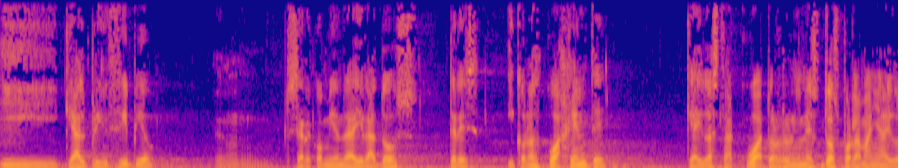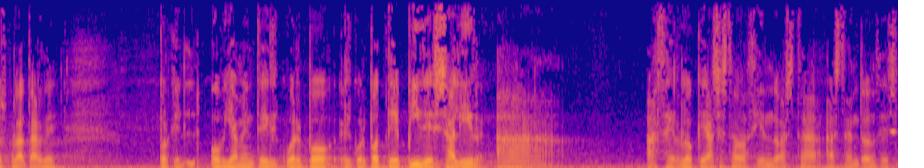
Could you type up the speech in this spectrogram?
y que al principio se recomienda ir a dos, tres, y conozco a gente que ha ido hasta cuatro reuniones, dos por la mañana y dos por la tarde, porque obviamente el cuerpo, el cuerpo te pide salir a, hacer lo que has estado haciendo hasta, hasta entonces.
